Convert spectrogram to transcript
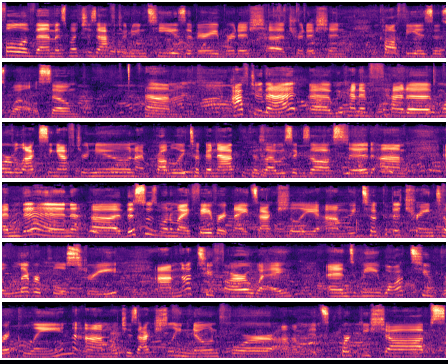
full of them. As much as afternoon tea is a very British uh, tradition, coffee is as well. So. Um, after that, uh, we kind of had a more relaxing afternoon. I probably took a nap because I was exhausted. Um, and then uh, this was one of my favorite nights actually. Um, we took the train to Liverpool Street, um, not too far away, and we walked to Brick Lane, um, which is actually known for um, its quirky shops,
